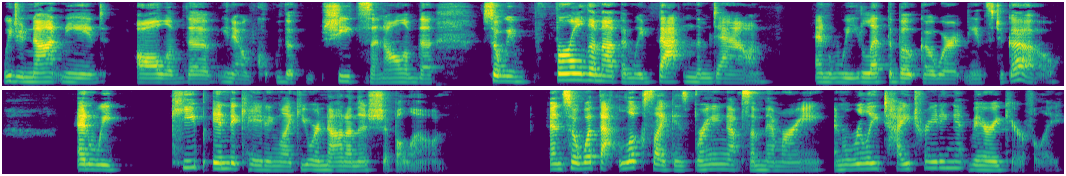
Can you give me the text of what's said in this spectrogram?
We do not need all of the, you know, the sheets and all of the so we furl them up and we batten them down and we let the boat go where it needs to go. And we keep indicating like you are not on this ship alone. And so, what that looks like is bringing up some memory and really titrating it very carefully.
